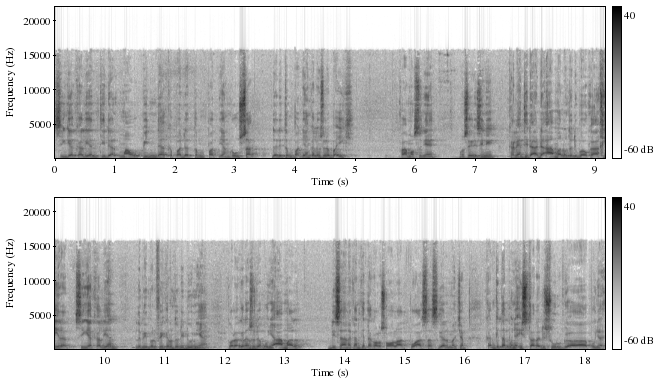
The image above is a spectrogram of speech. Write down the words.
Sehingga kalian tidak mau pindah kepada tempat yang rusak dari tempat yang kalian sudah baik. Faham maksudnya? Maksudnya di sini kalian tidak ada amal untuk dibawa ke akhirat sehingga kalian lebih berpikir untuk di dunia. Kalau kalian sudah punya amal, di sana kan kita kalau sholat, puasa segala macam, kan kita punya istana di surga, punya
